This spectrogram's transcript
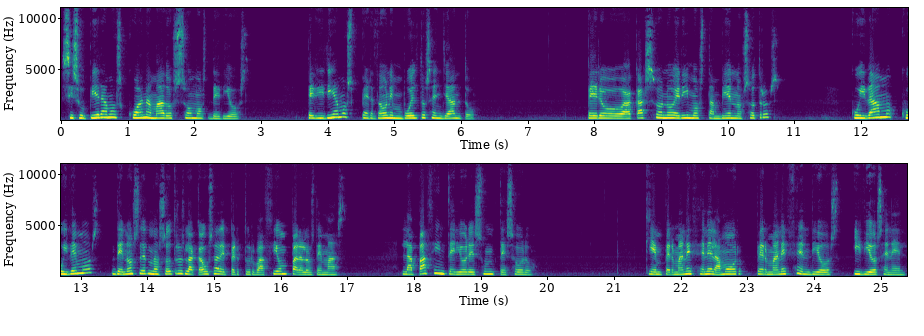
Si supiéramos cuán amados somos de Dios, pediríamos perdón envueltos en llanto. Pero ¿acaso no herimos también nosotros? Cuidemos de no ser nosotros la causa de perturbación para los demás. La paz interior es un tesoro. Quien permanece en el amor, permanece en Dios y Dios en él.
